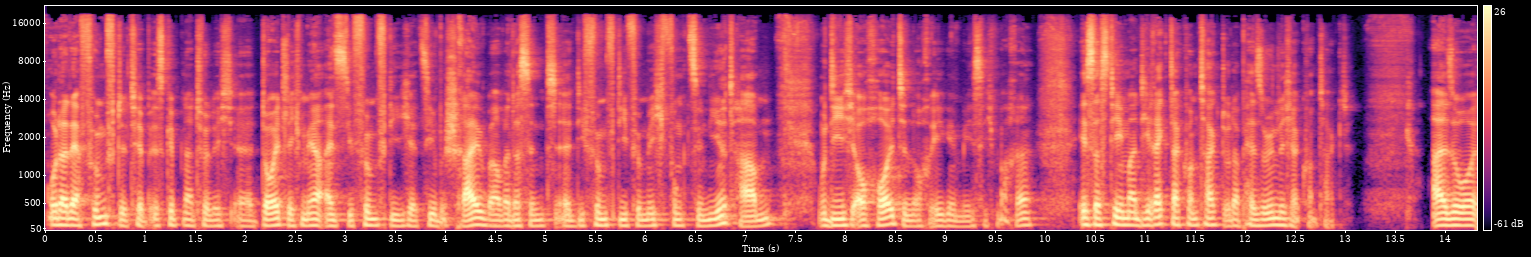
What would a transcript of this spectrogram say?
oder der fünfte Tipp. Es gibt natürlich äh, deutlich mehr als die fünf, die ich jetzt hier beschreibe, aber das sind äh, die fünf, die für mich funktioniert haben und die ich auch heute noch regelmäßig mache, ist das Thema direkter Kontakt oder persönlicher Kontakt. Also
